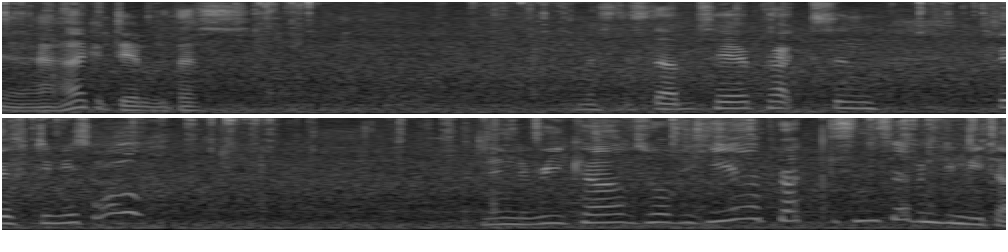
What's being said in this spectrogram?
Yeah, I could deal with this. Mr. Stubbs here practicing 50 meter. Then the recurves over here practicing 70 meter.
